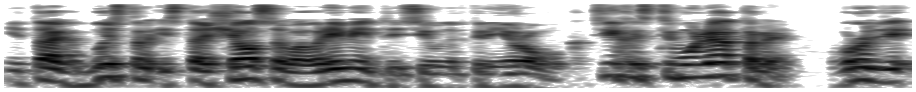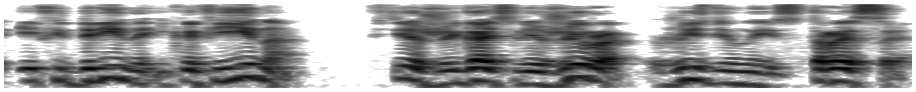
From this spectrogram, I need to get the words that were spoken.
не так быстро истощался во время интенсивных тренировок. Психостимуляторы, вроде эфедрина и кофеина, все сжигатели жира, жизненные стрессы,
